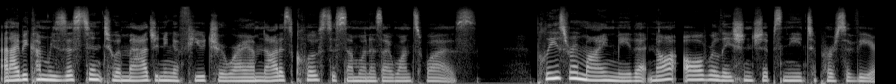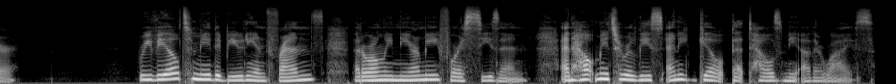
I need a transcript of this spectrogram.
and I become resistant to imagining a future where I am not as close to someone as I once was. Please remind me that not all relationships need to persevere. Reveal to me the beauty in friends that are only near me for a season, and help me to release any guilt that tells me otherwise.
